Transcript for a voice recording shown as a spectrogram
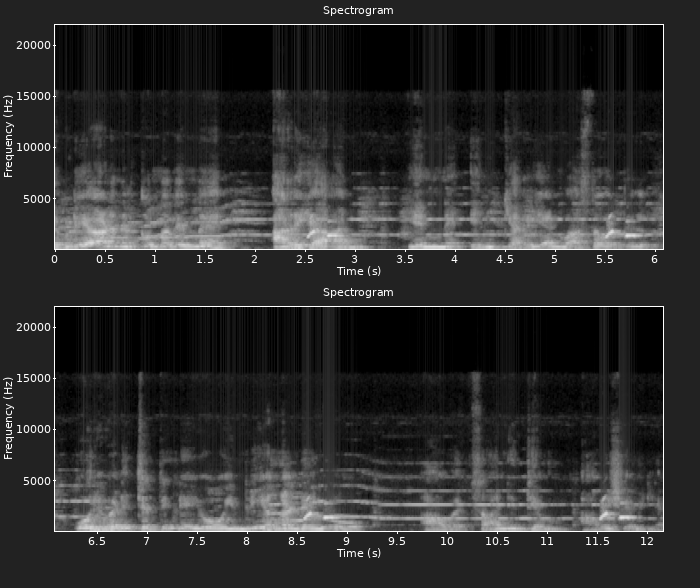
എവിടെയാണ് നിൽക്കുന്നതെന്ന് അറിയാൻ എന്നെ എനിക്കറിയാൻ വാസ്തവത്തിൽ ഒരു വെളിച്ചത്തിന്റെയോ ഇന്ദ്രിയങ്ങളുടെയോ ആവ സാന്നിധ്യം ആവശ്യമില്ല.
